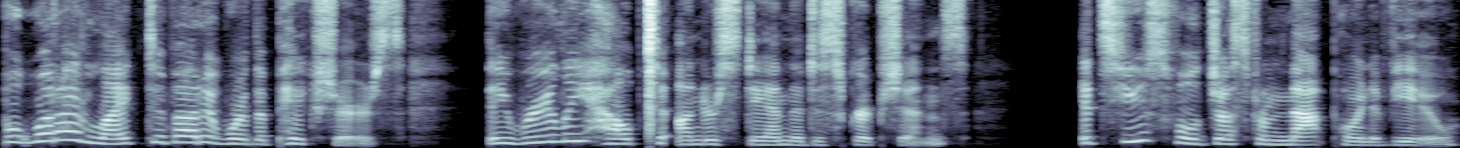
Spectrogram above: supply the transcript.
But what I liked about it were the pictures. They really helped to understand the descriptions. It's useful just from that point of view.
